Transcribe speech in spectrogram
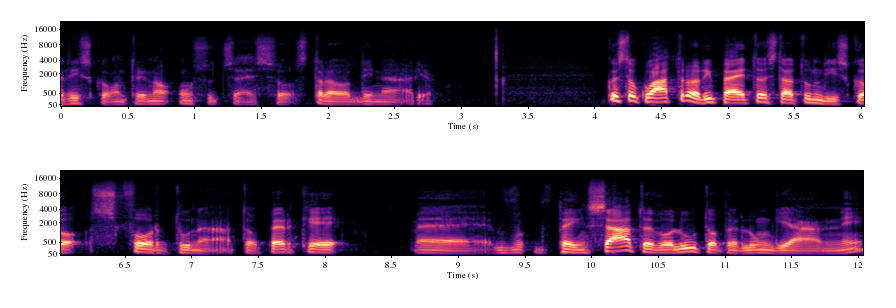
riscontrino un successo straordinario. Questo 4, ripeto, è stato un disco sfortunato perché eh, pensato e voluto per lunghi anni,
